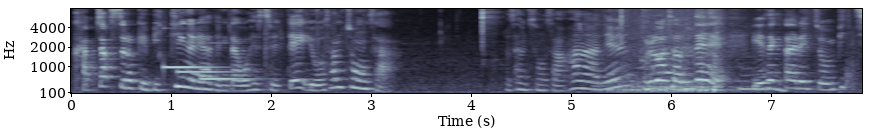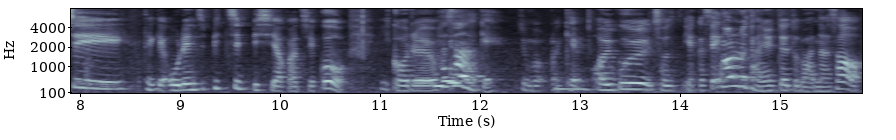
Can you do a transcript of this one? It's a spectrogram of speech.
갑작스럽게 미팅을 해야 된다고 했을 때 요 삼총사 요 삼총사 하나는 블러셔인데 이게 색깔이 좀 피치 되게 오렌지 피치빛이어가지고 이거를 화사하게 좀 이렇게 얼굴 저 약간 생얼로 다닐 때도 많아서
